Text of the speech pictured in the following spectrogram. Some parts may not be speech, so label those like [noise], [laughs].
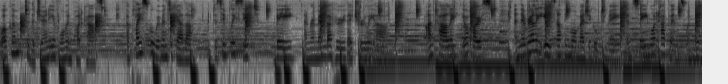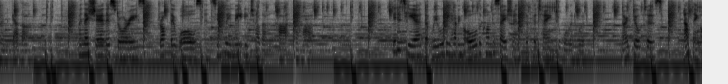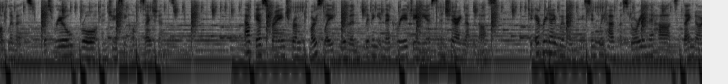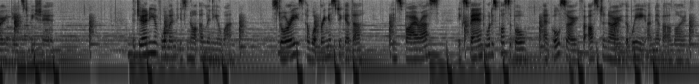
Welcome to the Journey of Woman podcast, a place for women to gather to simply sit, be, and remember who they truly are. I'm Carlee, your host, and there really is nothing more magical to me than seeing what happens when women gather. When they share their stories, drop their walls, and simply meet each other heart to heart. It is here that we will be having all the conversations that pertain to womanhood. No filters, nothing off limits, just real, raw, and juicy conversations. Our guests range from mostly women living in their career genius and sharing that with us, to everyday women who simply have a story in their hearts they know needs to be shared. The journey of woman is not a linear one. Stories are what bring us together, inspire us, expand what is possible, and also for us to know that we are never alone.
